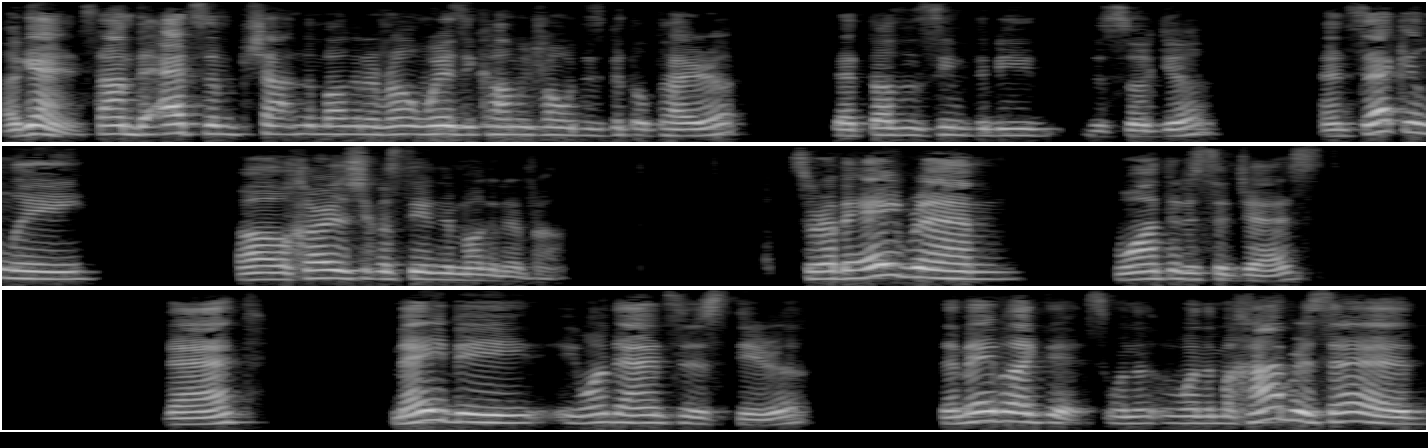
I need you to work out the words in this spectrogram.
Again, it's time to add some shot in the Magen Avram. Where's he coming from with this bittul Torah? That doesn't seem to be the sugya. And secondly, oh, so Rabbi Abraham wanted to suggest that maybe he wanted to answer this stira, that maybe like this. When the, when the Machaber said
